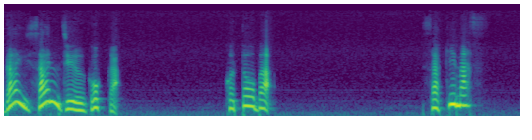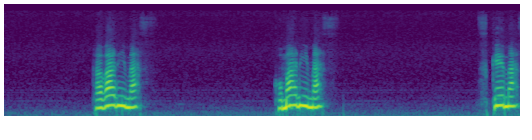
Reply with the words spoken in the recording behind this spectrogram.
第35課。言葉。咲きます。変わります。困ります。つけます。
